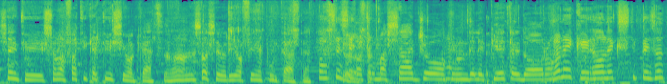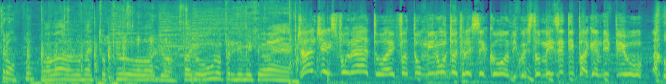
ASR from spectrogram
Senti, sono affaticatissimo, cazzo. Non so se arrivo a fine puntata. Forse Ho sei- fatto un massaggio con delle pietre d'oro. Non è che il Rolex ti pesa troppo? Ma va, non lo metto più l'orologio. Pago uno per dirmi che ora è. Gianci hai sforato, hai fatto un minuto e tre secondi. Questo mese ti pagano di più.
